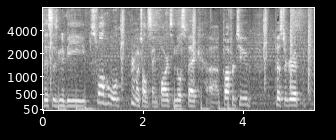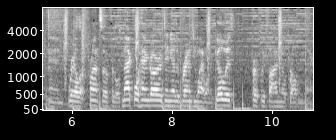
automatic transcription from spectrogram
this is going to be swappable pretty much all the same parts, mil-spec uh, buffer tube, pistol grip, and rail up front. So for those Magpul handguards, any other brands you might want to go with, perfectly fine, no problem there.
